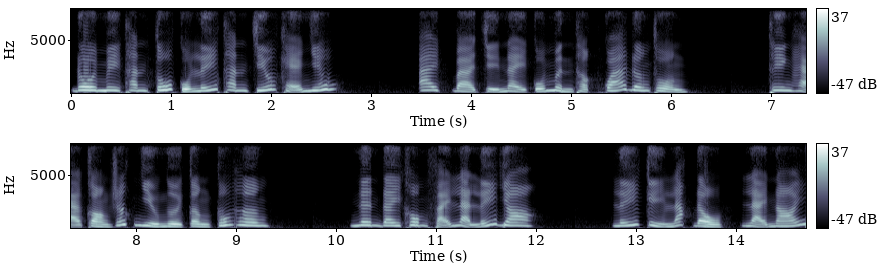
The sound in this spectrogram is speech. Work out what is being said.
Đôi mi thanh tú của Lý Thanh Chiếu khẽ nhíu. Ai, bà chị này của mình thật quá đơn thuần. Thiên hạ còn rất nhiều người cần cứu hơn. Nên đây không phải là lý do. Lý Kỳ lắc đầu, lại nói:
